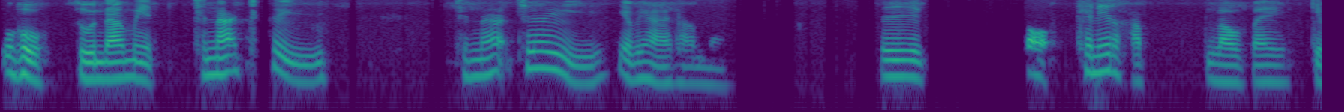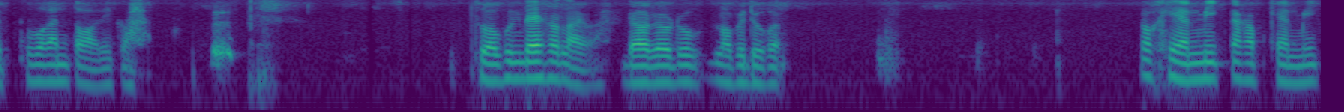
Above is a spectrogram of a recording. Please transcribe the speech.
โอ้โหศูนย์ดาเมจชนะเฉยชนะเฉยอย่าไปหาทำนะเออต่อแค่นี้แหละครับ เราไปเก็บทัวร์กันต่อดีกว่า ทัวร์เพิ่งได้เท่าไหร่วะเดี๋ยวเราดูเราไปดูกัน ก็แคนมิกนะครับ แคนมิก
